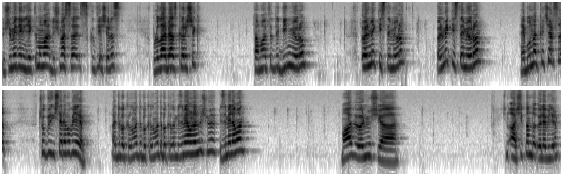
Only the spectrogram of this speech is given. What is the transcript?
düşürmeyi deneyecektim ama düşmezse sıkıntı yaşarız Buralar biraz karışık. Tam haritada bilmiyorum. Ölmek de istemiyorum. Ölmek de istemiyorum. Hani bundan kaçarsam çok büyük işler yapabilirim. Hadi bakalım hadi bakalım hadi bakalım. Bizim eleman ölmüş mü? Bizim eleman. Mavi ölmüş ya. Şimdi açlıktan da ölebilirim.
